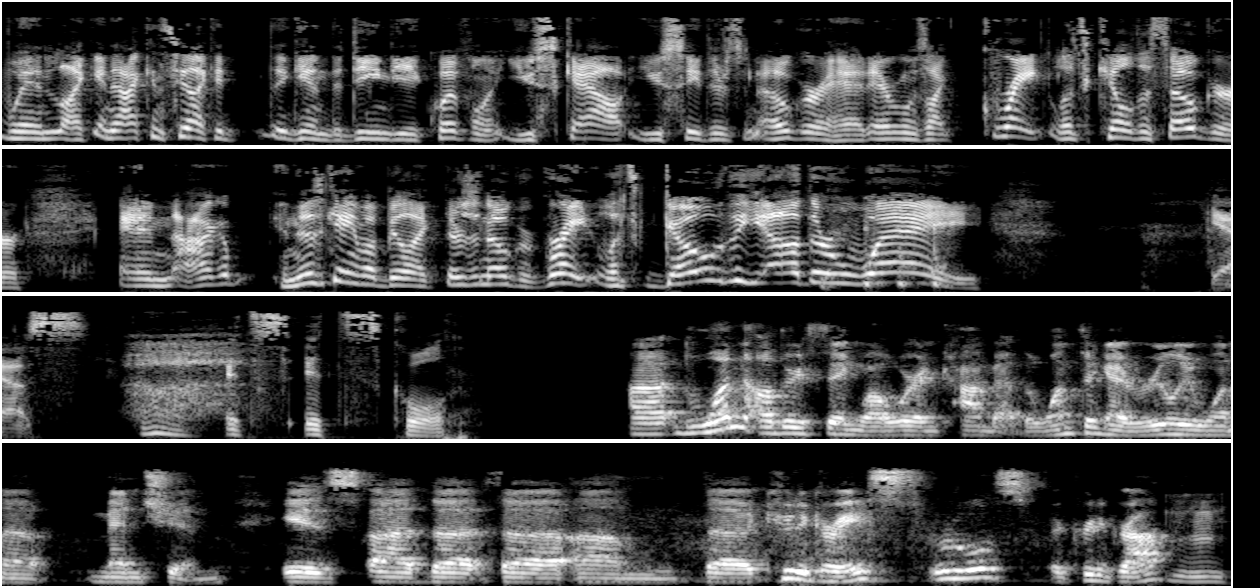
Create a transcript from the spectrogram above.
when like, and I can see like, a, again, the D&D equivalent, you scout, you see there's an ogre ahead. Everyone's like, great, let's kill this ogre. And I, in this game, I'd be like, there's an ogre. Great. Let's go the other way. Yes, it's it's cool. Uh, the one other thing while we're in combat, the one thing I really want to mention is uh, the the um, the coup de grace rules or coup de grace. Mhm.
